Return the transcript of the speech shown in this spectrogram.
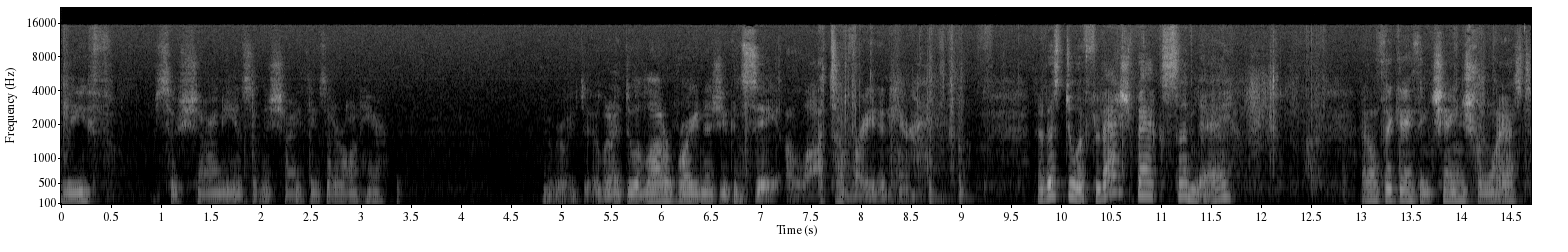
leaf. It's so shiny and some of the shiny things that are on here. I really do. But I do a lot of writing, as you can see. A lot of writing here. Now let's do a flashback Sunday. I don't think anything changed from last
